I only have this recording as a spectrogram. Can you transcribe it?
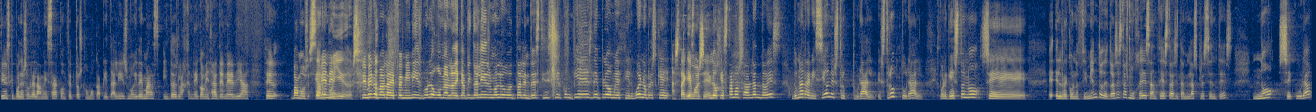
tienes que poner sobre la mesa conceptos como capitalismo y demás, y entonces la gente comienza a tener ya, vamos, que viene, primero me habla de feminismo, luego me habla de capitalismo, luego tal, entonces tienes que ir con pies de plomo y decir, bueno, pero es que, Hasta que hemos lo que estamos hablando es de una revisión estructural, estructural, porque esto no se... El reconocimiento de todas estas mujeres ancestras y también las presentes no se cura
